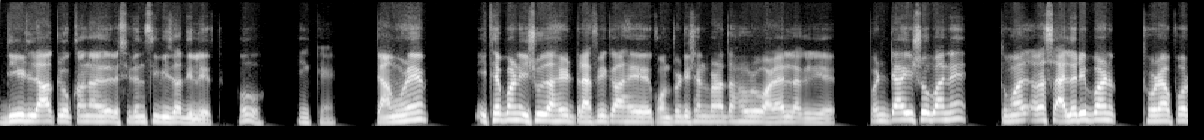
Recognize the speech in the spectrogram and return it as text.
दीड लाख लोकांना रेसिडेन्सी विजा दिलेत. हो ठीक आहे. त्यामुळे इथे पण इश्यूज आहे ट्रॅफिक आहे कॉम्पिटिशन पण आता हळूहळू वाढायला लागली आहे. पण त्या हिशोबाने तुम्हाला सॅलरी पण थोड्याफार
